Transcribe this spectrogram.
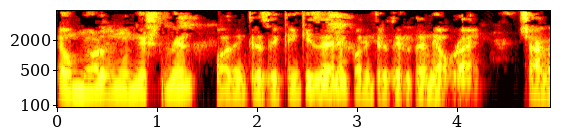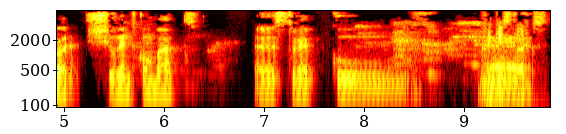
É o melhor do mundo neste momento. Podem trazer quem quiserem, podem trazer o Daniel Bryan. Já agora, excelente combate uh, strap com o Ricky uh, Starks.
